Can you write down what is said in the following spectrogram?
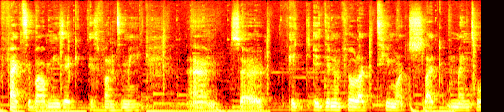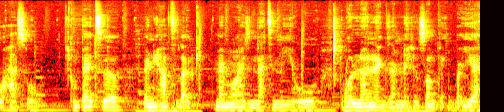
facts about music is fun to me. Um, so it, it didn't feel like too much like mental hassle compared to when you have to like memorize anatomy or, or learn an examination or something. But yeah,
